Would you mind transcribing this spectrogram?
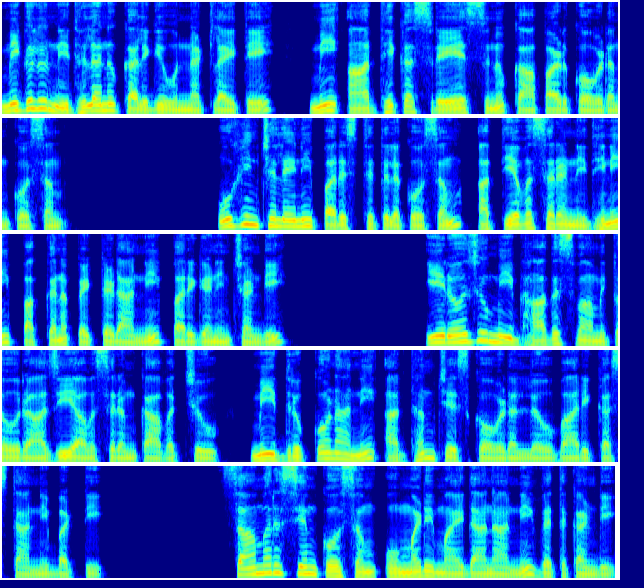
మిగులు నిధులను కలిగి ఉన్నట్లయితే మీ ఆర్థిక శ్రేయస్సును కాపాడుకోవడం కోసం ఊహించలేని పరిస్థితుల కోసం అత్యవసర నిధిని పక్కన పెట్టడాన్ని పరిగణించండి. ఈరోజు మీ భాగస్వామితో రాజీ అవసరం కావచ్చు మీ దృక్కోణాన్ని అర్థం చేసుకోవడంలో వారి కష్టాన్ని బట్టి. సామరస్యం కోసం ఉమ్మడి మైదానాన్ని వెతకండి.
